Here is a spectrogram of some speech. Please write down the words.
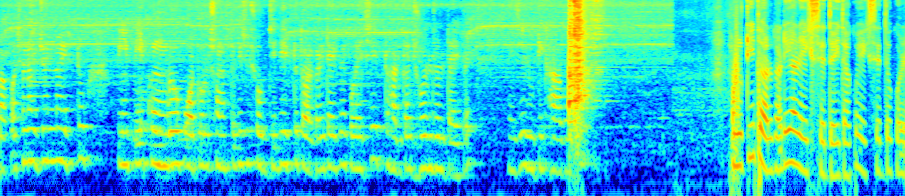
পাপাশোনার জন্য একটু পেঁপে, কুমড়ো, পটল, সমস্ত কিছু সবজি দিয়ে একটু তরকারি টাইপের করেছি, একটু হালকা ঝোল ঝোল টাইপের এই যে রুটি খাওয়াবো। রুটি, তরকারি আর এগ সেদ্ধ। এই দেখো, এগ সেদ্ধ করে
